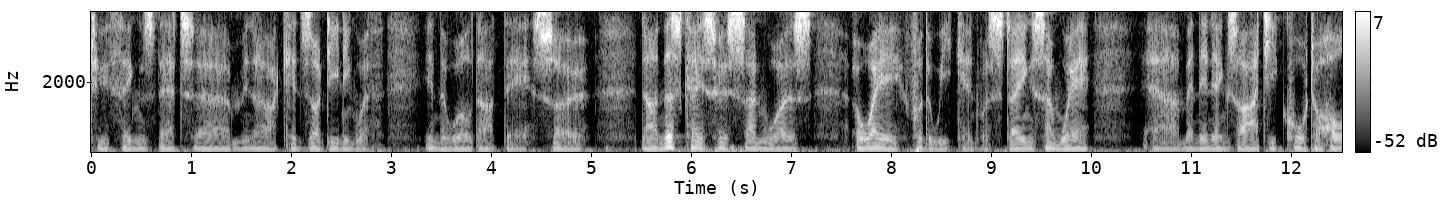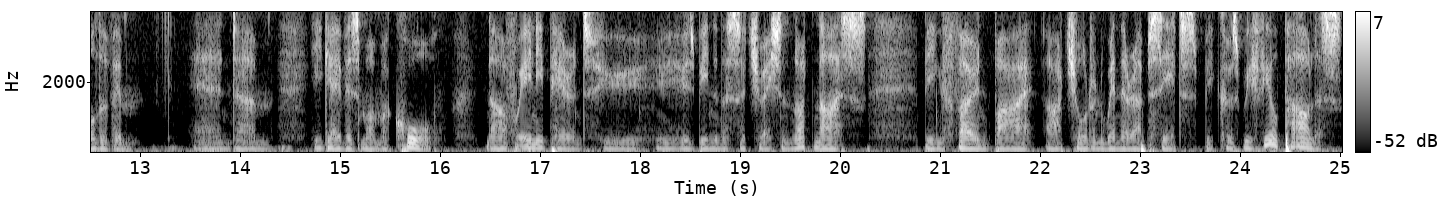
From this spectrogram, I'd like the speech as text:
to things that um, you know our kids are dealing with in the world out there. So now, in this case, her son was away for the weekend, was staying somewhere, um, and then anxiety caught a hold of him, and um, he gave his mom a call. Now, for any parent who who's been in this situation, not nice being phoned by our children when they're upset because we feel powerless.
